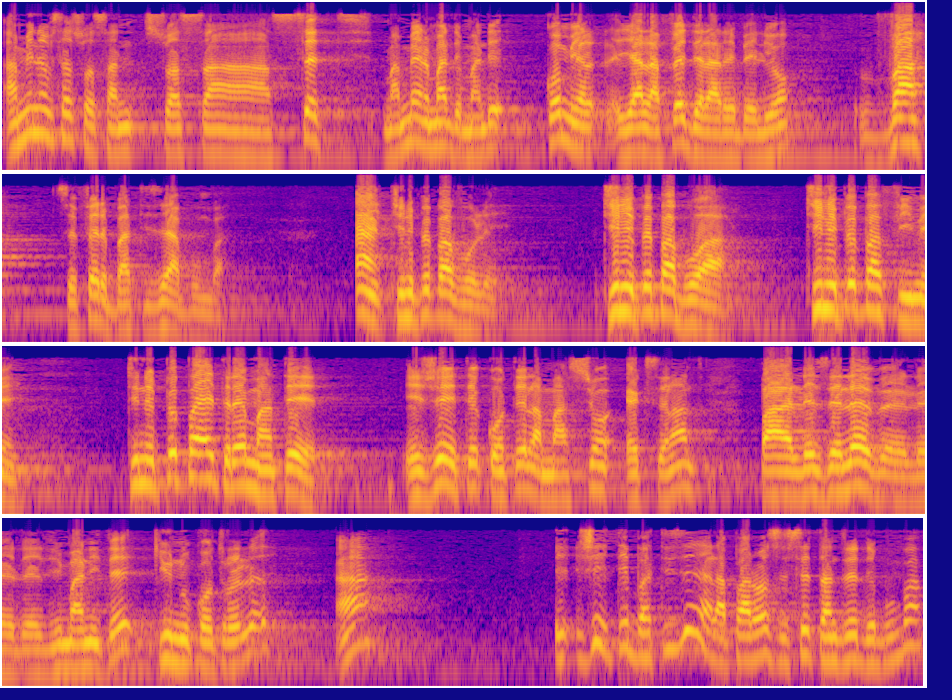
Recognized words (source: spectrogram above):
En 1967, ma mère m'a demandé, comme il y a- la fête de la rébellion, va se faire baptiser à Bumba. Un, tu ne peux pas voler, tu ne peux pas boire, tu ne peux pas fumer, tu ne peux pas être un menteur. Et j'ai été compté la mention excellente par les élèves les d'humanité qui nous contrôlaient. Hein? J'ai été baptisé à la paroisse de Saint-André de Bumba,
